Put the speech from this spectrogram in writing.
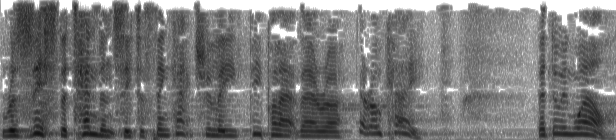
resist the tendency to think actually people out there are they're okay. They're doing well.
